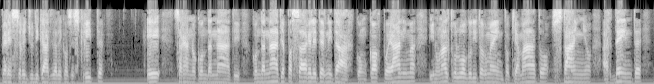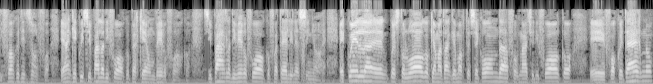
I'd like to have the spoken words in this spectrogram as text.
per essere giudicati dalle cose scritte e saranno condannati, condannati a passare l'eternità con corpo e anima in un altro luogo di tormento chiamato stagno ardente di fuoco e di zolfo. E anche qui si parla di fuoco perché è un vero fuoco. Si parla di vero fuoco, fratelli nel Signore. E quel, eh, questo luogo, chiamato anche morte seconda, fornace di fuoco e fuoco eterno,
